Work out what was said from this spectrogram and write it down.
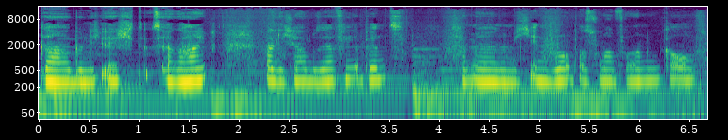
Da bin ich echt sehr gehypt, weil ich habe sehr viele Pins. Ich habe mir nämlich jeden Brawl Pass von Anfang an gekauft.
